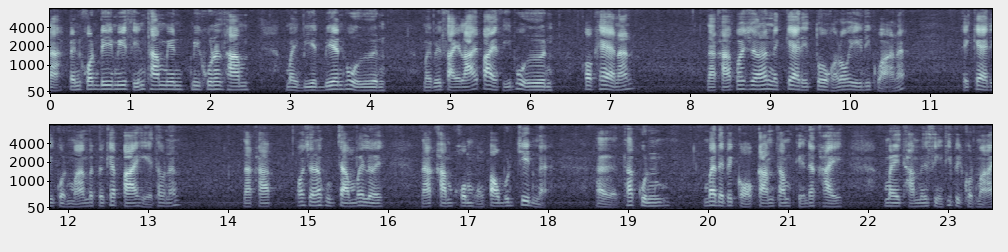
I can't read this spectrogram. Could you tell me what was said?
นะเป็นคนดีมีศีลธรรมมีมีคุณธรรม ไม่เบียดเบียนผู้อื่น ไม่ไปใส่ร้ายป้ายสีผู้อื่น ก็แค่นั้นนะครับเพราะฉะนั้นในแก้ที่ตัวของเราเองดีกว่านะในแก้ที่กฎหมายมันเป็นแค่ปลายเหตุเท่านั้นนะครับ เพราะฉะนั้นคุณจำไว้เลยนะคำคมของเปาบุญจิ้นน่ะเออถ้าคุณ ไม่ได้ไปก่อกรรมทำเขียนใคร ไม่ได้ทำในสิ่งที่ผิดกฎหมาย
